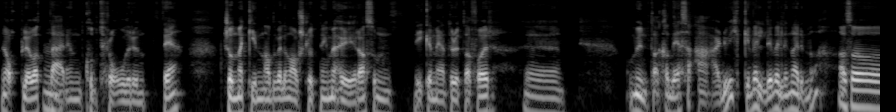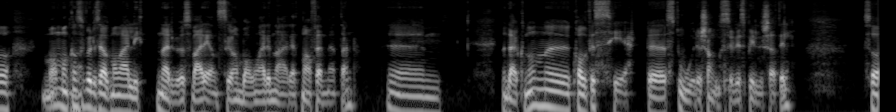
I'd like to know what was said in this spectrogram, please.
Men jeg opplever at det er en kontroll rundt det. John McInn hadde vel en avslutning med høyra som gikk en meter utafor. Med unntak av det, så er du ikke veldig, veldig nærme. Da. Altså, man, man kan selvfølgelig si at man er litt nervøs hver eneste gang ballen er i nærheten av femmeteren. Eh, Men det er jo ikke noen eh, kvalifiserte store sjanser de spiller seg til. Så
